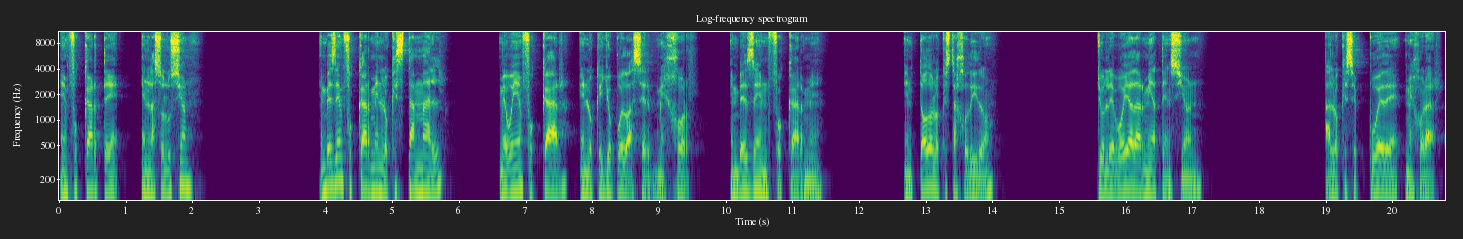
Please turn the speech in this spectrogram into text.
enfocarte en la solución. En vez de enfocarme en lo que está mal, me voy a enfocar en lo que yo puedo hacer mejor. En vez de enfocarme en todo lo que está jodido, yo le voy a dar mi atención a lo que se puede mejorar,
